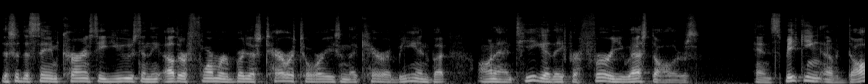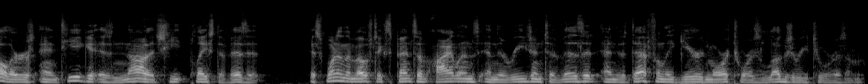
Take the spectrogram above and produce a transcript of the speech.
This is the same currency used in the other former British territories in the Caribbean, but on Antigua they prefer US dollars. And speaking of dollars, Antigua is not a cheap place to visit. It's one of the most expensive islands in the region to visit and is definitely geared more towards luxury tourism.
